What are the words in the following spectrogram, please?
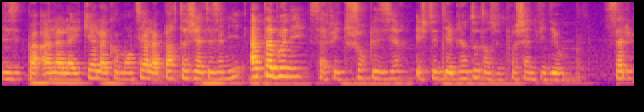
n'hésite pas à la liker, à la commenter, à la partager à tes amis, à t'abonner. Ça fait toujours plaisir. Et je te dis à bientôt dans une prochaine vidéo. Salut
